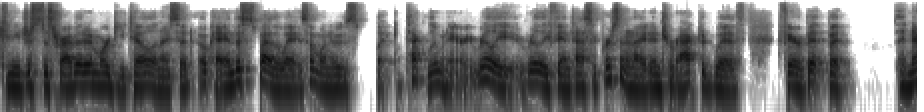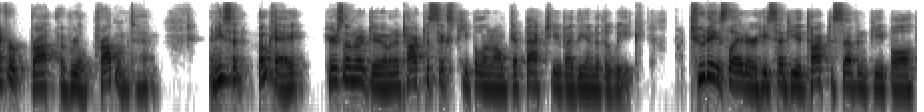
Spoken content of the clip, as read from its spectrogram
can you just describe it in more detail? And I said, okay. And this is, by the way, someone who's like tech luminary, really, really fantastic person. And I'd interacted with a fair bit, but had never brought a real problem to him. And he said, okay, here's what I'm going to do. I'm going to talk to six people and I'll get back to you by the end of the week. Two days later, he said he had talked to seven people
